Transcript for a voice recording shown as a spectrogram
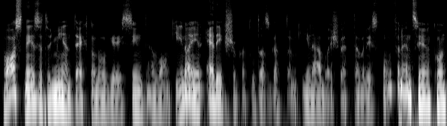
ha azt nézed, hogy milyen technológiai szinten van Kína, én elég sokat utazgattam Kínába, és vettem részt konferenciákon,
